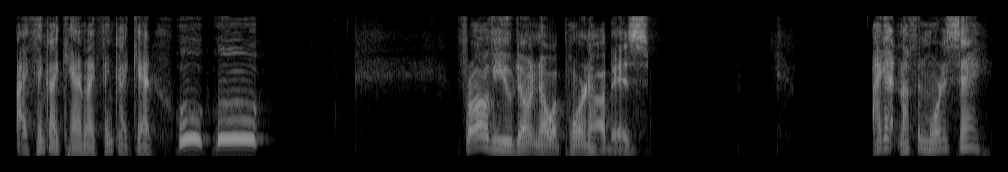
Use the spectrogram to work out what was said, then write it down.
I think I can. I think I can. Whoo, whoo. For all of you who don't know what Pornhub is, I got nothing more to say.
